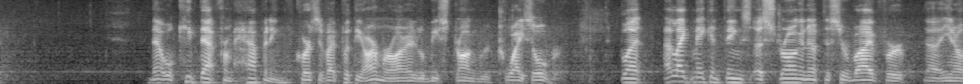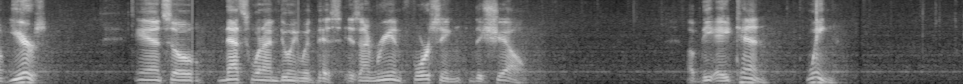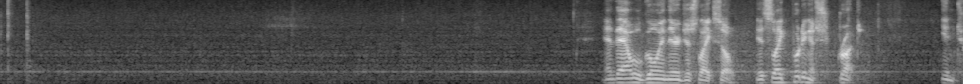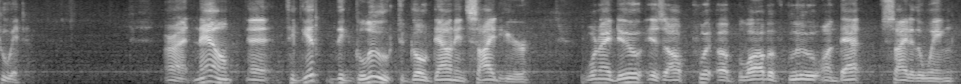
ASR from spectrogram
That will keep that from happening. Of course, if I put the armor on it, it'll be stronger twice over. But I like making things uh, strong enough to survive for, uh, you know, years. And so that's what I'm doing with this, is I'm reinforcing the shell of the A10 wing. and that will go in there just like so. It's like putting a strut into it. All right, now uh, to get the glue to go down inside here, what I do is I'll put a blob of glue on that side of the wing,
